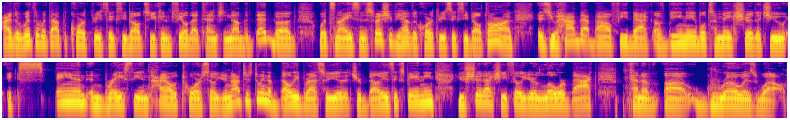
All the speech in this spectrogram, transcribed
either with or without the Core 360 belt, so you can feel that tension. Now, the dead bug, what's nice, and especially if you have the Core 360 belt on is you have that biofeedback of being able to make sure that you expand and brace the entire torso. You're not just doing a belly breath so you, that your belly is expanding. You should actually feel your lower back kind of uh, grow as well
